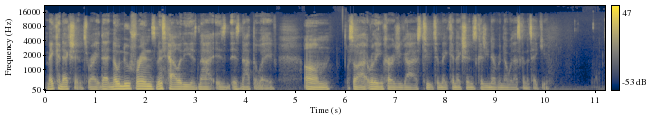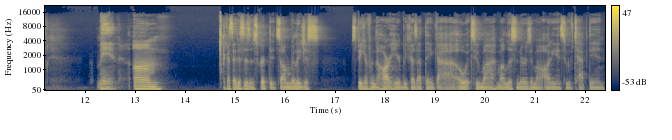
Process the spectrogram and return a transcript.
make connections, right? That no new friends mentality is not is is not the wave. Um, so I really encourage you guys to to make connections because you never know where that's going to take you. Man, um, like I said, this isn't scripted, so I'm really just speaking from the heart here because I think I owe it to my my listeners and my audience who have tapped in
